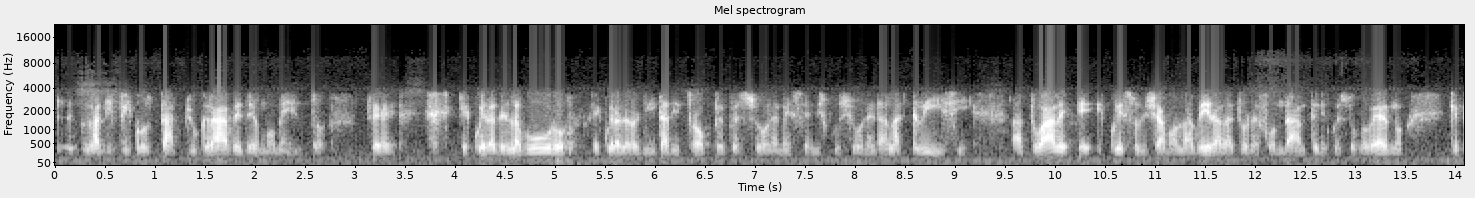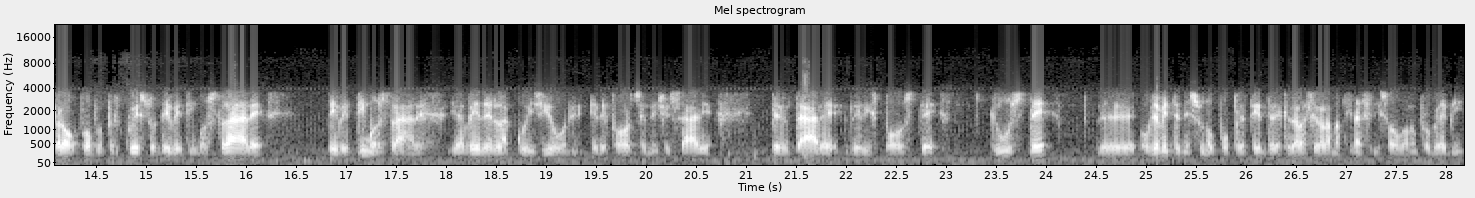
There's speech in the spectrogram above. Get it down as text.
eh, la difficoltà più grave del momento, cioè che è quella del lavoro, che è quella della dignità di troppe persone messe in discussione dalla crisi attuale e, e questo diciamo la vera ragione fondante di questo governo che però proprio per questo deve dimostrare deve dimostrare di avere la coesione e le forze necessarie per dare le risposte giuste. Eh, ovviamente nessuno può pretendere che dalla sera alla mattina si risolvano problemi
